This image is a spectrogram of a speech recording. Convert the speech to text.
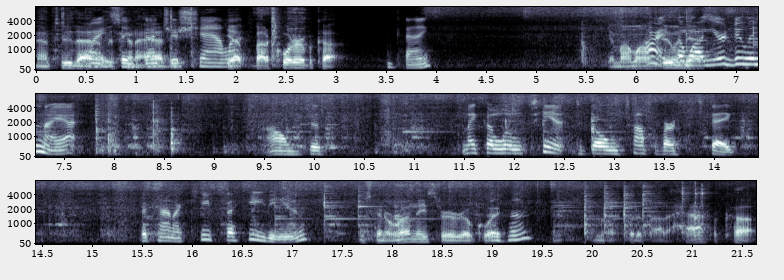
Now to that, All I'm just so gonna add your shallots. Yep, about a quarter of a cup. Okay. Yeah, Mama, I'm All right, so this. while you're doing that, I'll just make a little tent to go on top of our steak to kind of keep the heat in. I'm just gonna run these through real quick. Uh-huh. I'm gonna put about a half a cup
